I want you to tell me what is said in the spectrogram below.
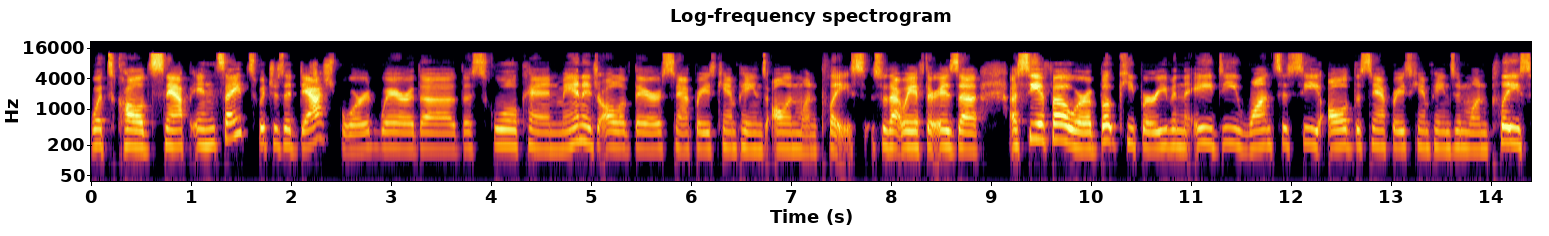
what's called Snap Insights, which is a dashboard where the the school can manage all of their Snap Raise campaigns all in one place. So that way, if there is a, a CFO or a bookkeeper, or even the AD wants to see all of the Snap Raise campaigns in one place,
